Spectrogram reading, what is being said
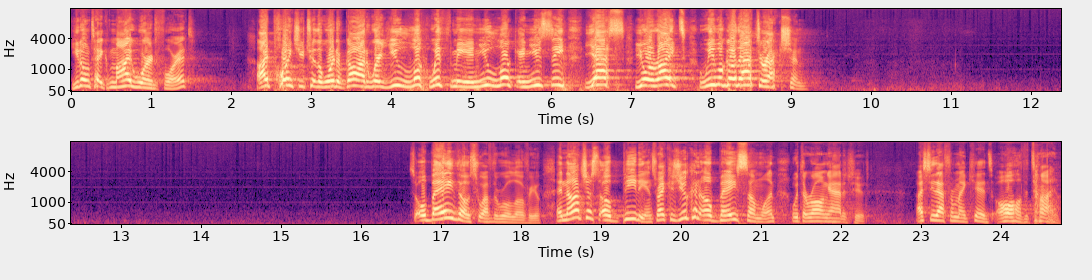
You don't take my word for it. I point you to the Word of God where you look with me and you look and you see, yes, you're right, we will go that direction. So obey those who have the rule over you. And not just obedience, right? Because you can obey someone with the wrong attitude. I see that from my kids all the time.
